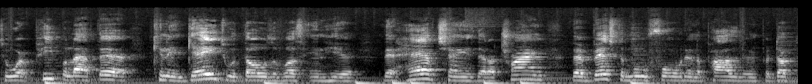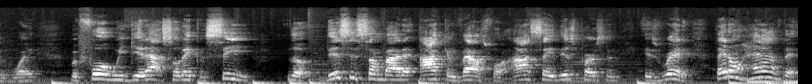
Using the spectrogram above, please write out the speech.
to where people out there can engage with those of us in here that have changed, that are trying their best to move forward in a positive and productive way before we get out so they can see, look, this is somebody I can vouch for. I say this person is ready. They don't have that.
